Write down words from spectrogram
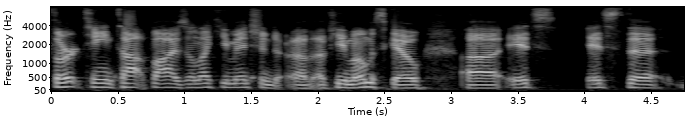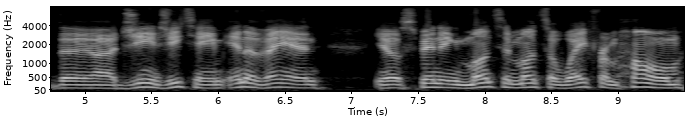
13 top fives, and like you mentioned a, a few moments ago, uh, it's it's the the uh, G and G team in a van, you know, spending months and months away from home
